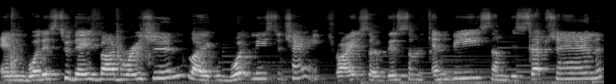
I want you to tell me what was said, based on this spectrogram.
And what is today's vibration? Like, what needs to change, right? So, if there's some envy, some deception,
